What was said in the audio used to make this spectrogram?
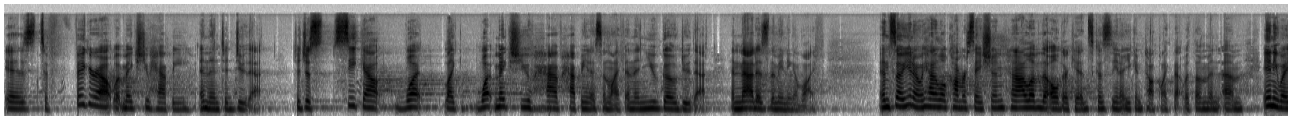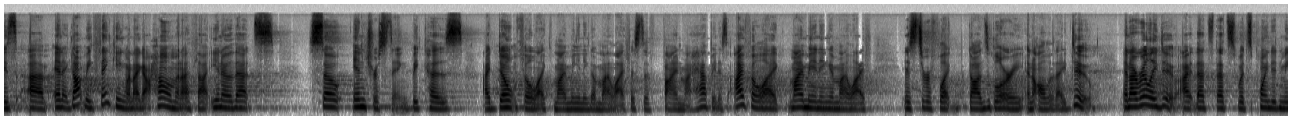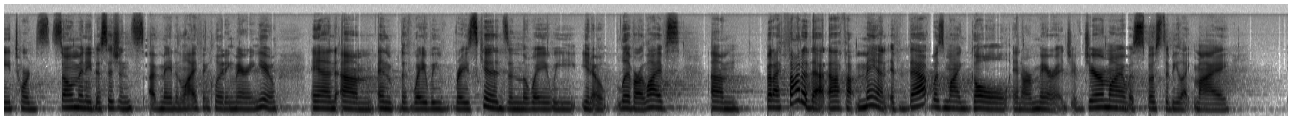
is to figure out what makes you happy and then to do that. To just seek out what like what makes you have happiness in life and then you go do that. And that is the meaning of life. And so, you know, we had a little conversation, and I love the older kids because, you know, you can talk like that with them. And, um, anyways, um, and it got me thinking when I got home, and I thought, you know, that's so interesting because I don't feel like my meaning of my life is to find my happiness. I feel like my meaning in my life is to reflect God's glory in all that I do. And I really do. I, that's, that's what's pointed me towards so many decisions I've made in life, including marrying you, and, um, and the way we raise kids and the way we, you know, live our lives. Um, but I thought of that and I thought, man, if that was my goal in our marriage, if Jeremiah was supposed to be like my,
